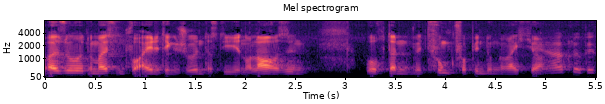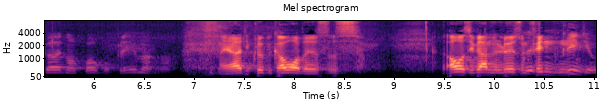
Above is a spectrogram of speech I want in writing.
Also die meisten Vereine denken schon, dass die in der Lage sind. Auch dann mit Funkverbindung reicht ja. Ja, ich, hat noch ein paar Probleme. Naja, die Club Gauer, das ist. Aber sie werden eine Lösung finden. auch hin.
